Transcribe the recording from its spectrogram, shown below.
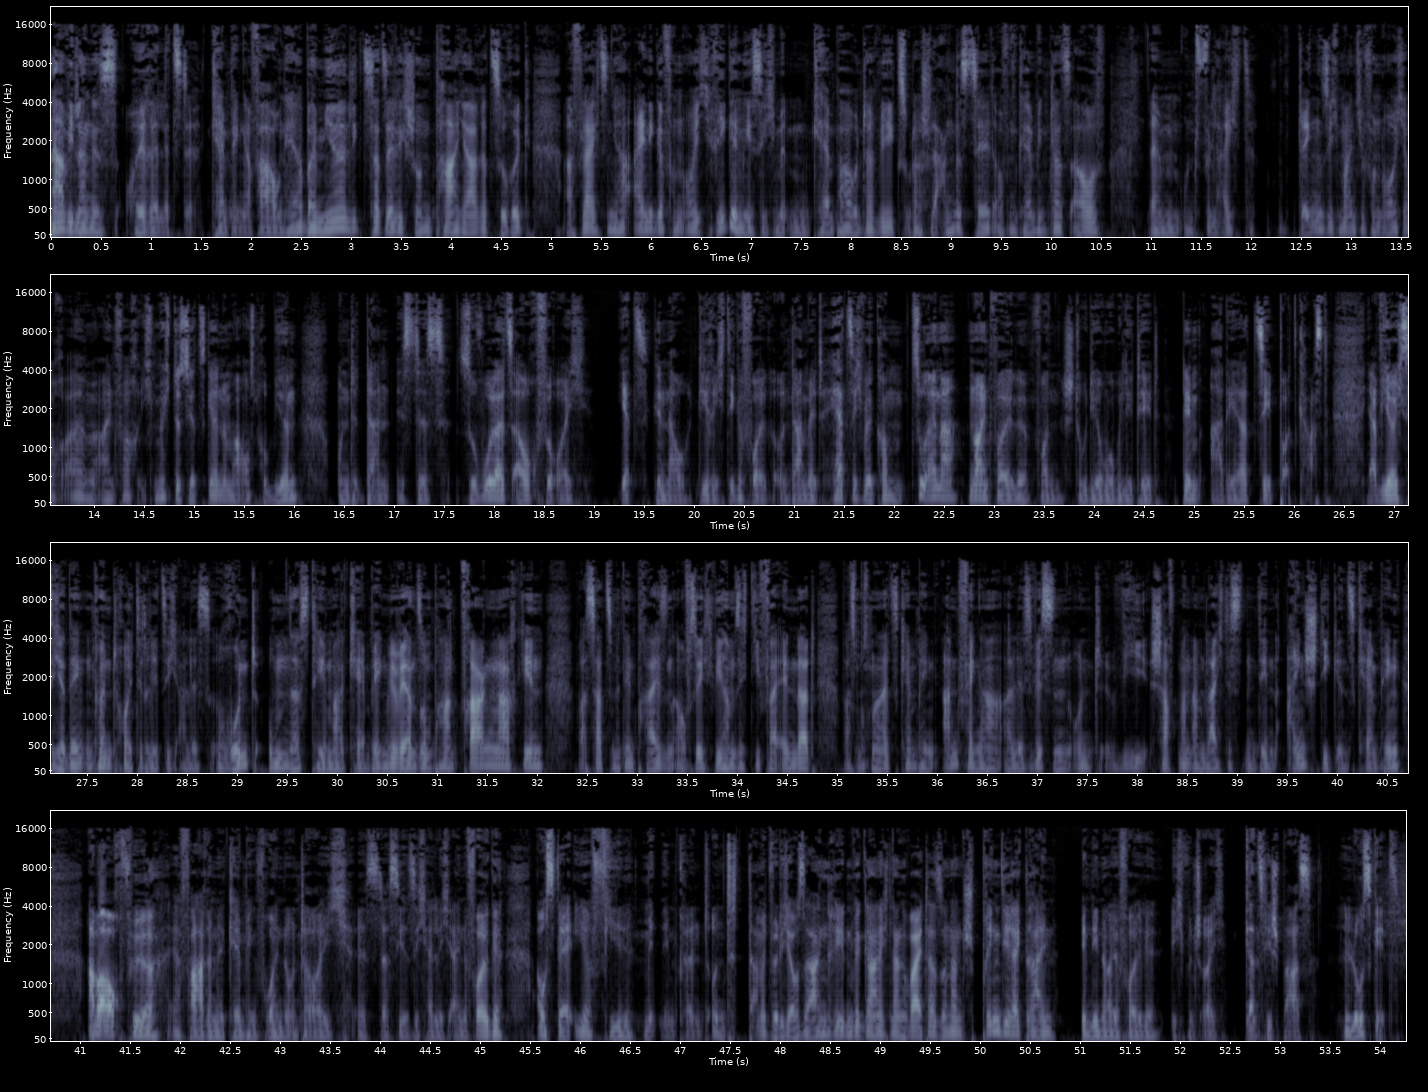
Na, wie lange ist eure letzte Camping-Erfahrung her? Bei mir liegt es tatsächlich schon ein paar Jahre zurück. Aber vielleicht sind ja einige von euch regelmäßig mit einem Camper unterwegs oder schlagen das Zelt auf dem Campingplatz auf. Ähm, und vielleicht denken sich manche von euch auch ähm, einfach, ich möchte es jetzt gerne mal ausprobieren. Und dann ist es sowohl als auch für euch jetzt genau die richtige Folge. Und damit herzlich willkommen zu einer neuen Folge von Studio Mobilität dem ADAC Podcast. Ja, wie ihr euch sicher denken könnt, heute dreht sich alles rund um das Thema Camping. Wir werden so ein paar Fragen nachgehen. Was hat's mit den Preisen auf sich? Wie haben sich die verändert? Was muss man als Camping-Anfänger alles wissen? Und wie schafft man am leichtesten den Einstieg ins Camping? Aber auch für erfahrene Campingfreunde unter euch ist das hier sicherlich eine Folge, aus der ihr viel mitnehmen könnt. Und damit würde ich auch sagen, reden wir gar nicht lange weiter, sondern springen direkt rein in die neue Folge. Ich wünsche euch ganz viel Spaß. Los geht's.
